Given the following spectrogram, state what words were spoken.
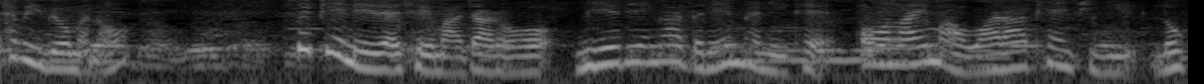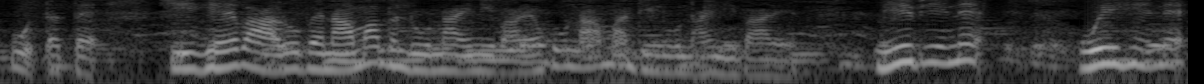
ထပ်ပြီးပြောမယ်နော်စစ်ဖြစ်နေတဲ့အချိန်မှာကြတော့မြေပြင်ကသတင်းမှန်တွေထက် online မှာဝါဒဖြန့်ချီလုပ်ဖို့တက်တက်ရေခဲပါတို့ဘယ်နာမှဘလို့နိုင်နေပါတယ်ဟိုနားမှဒီလိုနိုင်နေပါတယ်မြေပြင်နဲ့ဝေဟင်နဲ့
